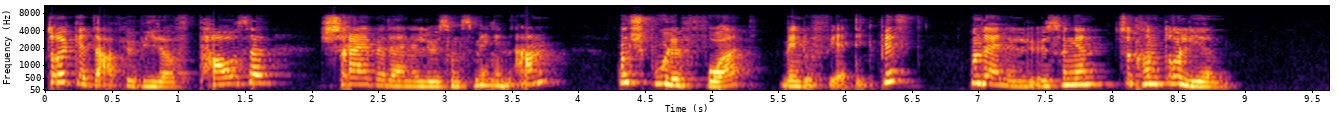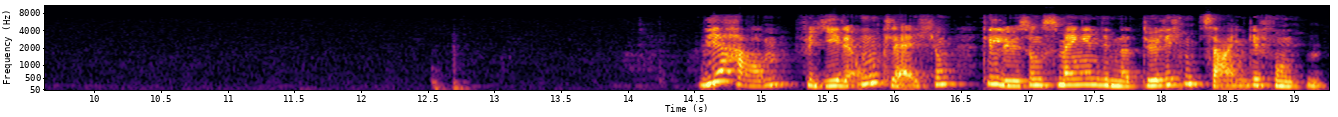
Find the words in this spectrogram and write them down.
Drücke dafür wieder auf Pause, schreibe deine Lösungsmengen an und spule fort, wenn du fertig bist, um deine Lösungen zu kontrollieren. Wir haben für jede Ungleichung die Lösungsmenge in natürlichen Zahlen gefunden.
